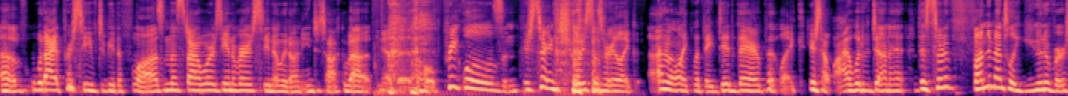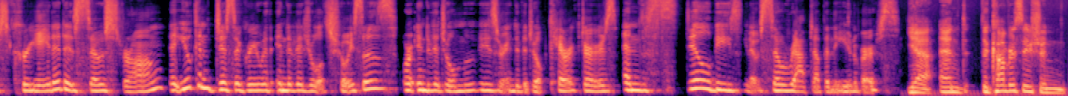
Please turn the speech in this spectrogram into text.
of what I perceive to be the flaws in the Star Wars universe. You know, we don't need to talk about you know the, the whole prequels and there's certain choices where you're like, I don't like what they did there, but like here's how I would have done it. The sort of fundamental universe created is so strong that you can disagree with individual choices or individual movies or individual characters and still be you know so wrapped up in the universe. Yeah, and the conversation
